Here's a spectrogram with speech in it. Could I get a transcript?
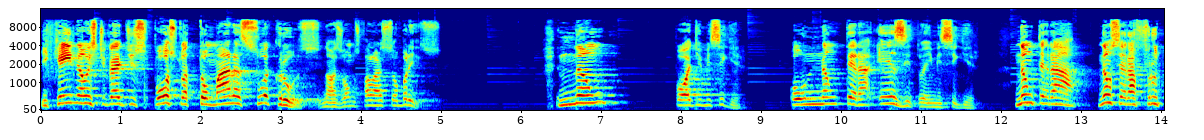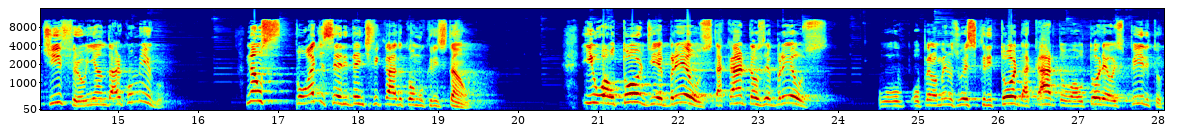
E quem não estiver disposto a tomar a sua cruz, nós vamos falar sobre isso, não pode me seguir, ou não terá êxito em me seguir, não terá, não será frutífero em andar comigo, não pode ser identificado como cristão. E o autor de Hebreus, da carta aos Hebreus, ou, ou, pelo menos o escritor da carta, o autor é o Espírito,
